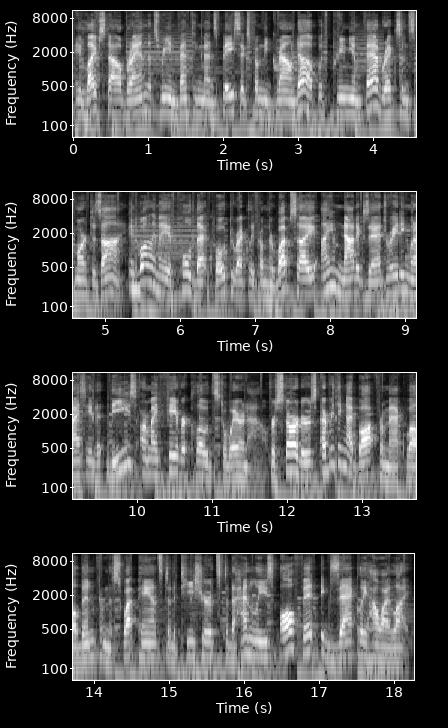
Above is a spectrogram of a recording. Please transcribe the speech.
a lifestyle brand that's reinventing men's basics from the ground up with premium fabrics and smart design. And while I may have pulled that quote directly from their website, I am not exaggerating when I say that these are my favorite clothes to wear now. For starters, everything I bought from Mack Weldon, from the sweatpants to the t-shirts to the Henleys, all fit exactly how I like.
